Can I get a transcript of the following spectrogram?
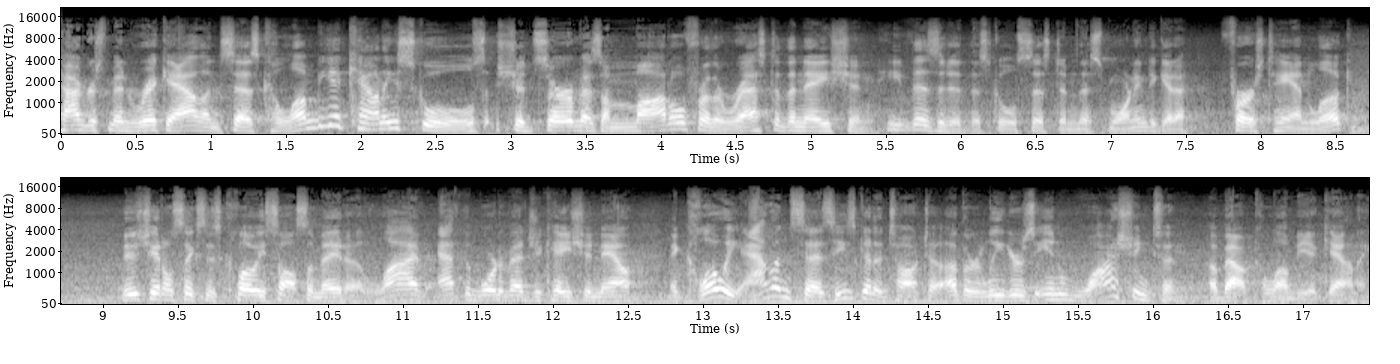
Congressman Rick Allen says Columbia County schools should serve as a model for the rest of the nation. He visited the school system this morning to get a first-hand look. News Channel 6's Chloe Salsameda live at the Board of Education now. And Chloe Allen says he's going to talk to other leaders in Washington about Columbia County.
